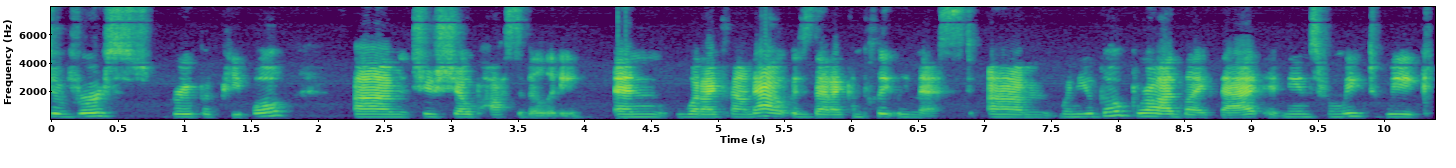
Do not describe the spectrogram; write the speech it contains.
diverse group of people um, to show possibility. And what I found out is that I completely missed. Um, when you go broad like that, it means from week to week,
